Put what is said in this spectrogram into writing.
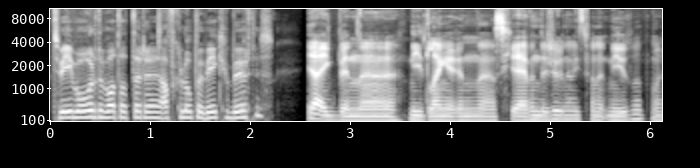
twee woorden wat dat er eh, afgelopen week gebeurd is. Ja, ik ben eh, niet langer een schrijvende journalist van het Nieuwsblad, maar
